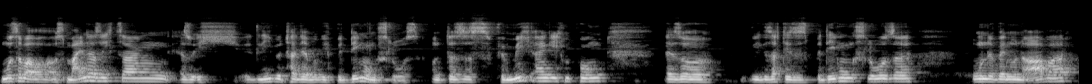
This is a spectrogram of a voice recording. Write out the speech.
muss aber auch aus meiner Sicht sagen, also ich liebe Tanja wirklich bedingungslos. Und das ist für mich eigentlich ein Punkt. Also, wie gesagt, dieses Bedingungslose, ohne Wenn und Aber,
